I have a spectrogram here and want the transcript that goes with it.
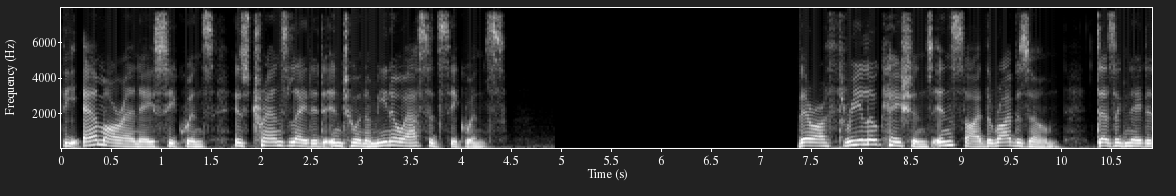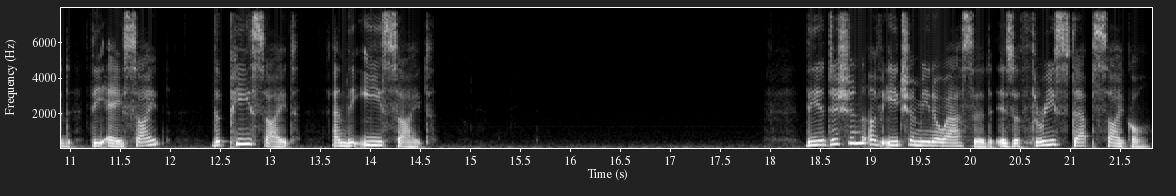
the mRNA sequence is translated into an amino acid sequence. There are three locations inside the ribosome, designated the A site, the P site, and the E site. The addition of each amino acid is a three-step cycle.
